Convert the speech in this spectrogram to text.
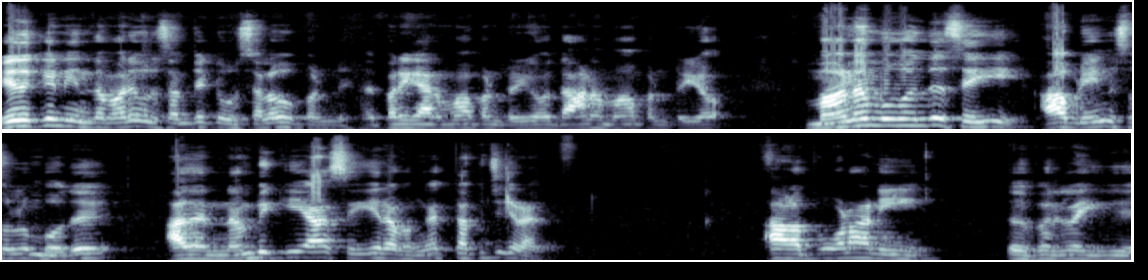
இதுக்கு நீ இந்த மாதிரி ஒரு சப்ஜெக்ட் ஒரு செலவு பண்ணு. அது பரிகாரமாக பண்ணுறியோ தானமாக பண்ணுறியோ மனமு வந்து செய் அப்படின்னு சொல்லும்போது அதை நம்பிக்கையாக செய்கிறவங்க தப்பிச்சுக்கிறாங்க. அதை போடா நீ. இது இது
